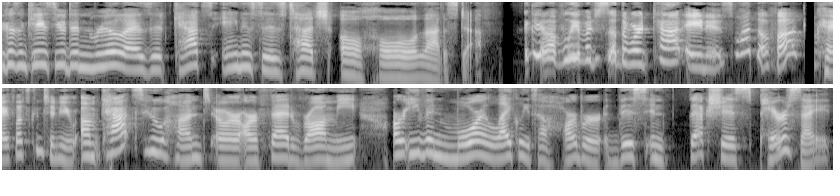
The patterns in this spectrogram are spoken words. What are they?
Because in case you didn't realize it, cats' anuses touch a whole lot of stuff. I cannot believe I just said the word cat anus. What the fuck? Okay, let's continue. Um, cats who hunt or are fed raw meat are even more likely to harbor this infectious parasite.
